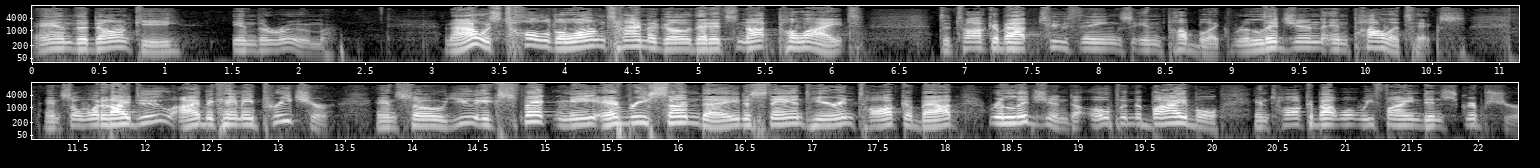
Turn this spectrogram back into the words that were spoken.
and the donkey in the room. Now, I was told a long time ago that it's not polite to talk about two things in public religion and politics. And so, what did I do? I became a preacher. And so, you expect me every Sunday to stand here and talk about religion, to open the Bible and talk about what we find in Scripture.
